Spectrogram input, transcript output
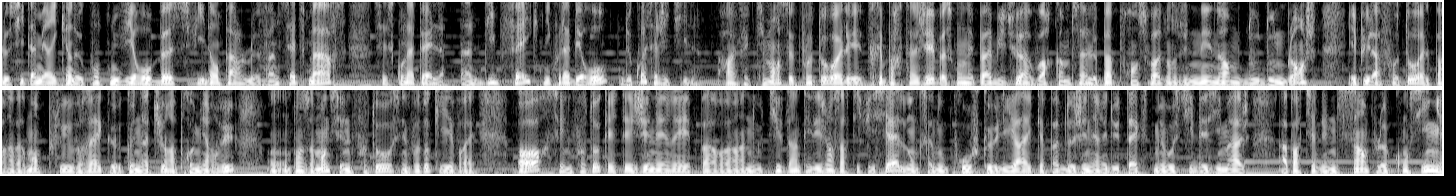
Le site américain de contenu viraux BuzzFeed en parle le 27 mars. C'est ce qu'on appelle un deepfake, Nicolas Béraud. De quoi s'agit-il? Alors effectivement, cette photo, elle est très partagée parce qu'on n'est pas habitué à voir comme ça le pape François dans une énorme doudoune blanche. Et puis la photo, elle paraît vraiment plus vraie que, nature à première vue. On, pense vraiment que c'est une photo, c'est une photo qui est vraie. Or, c'est une photo qui a été générée par un outil d'intelligence artificielle, donc ça nous prouve que l'IA est capable de générer du texte, mais aussi des images à partir d'une simple consigne.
